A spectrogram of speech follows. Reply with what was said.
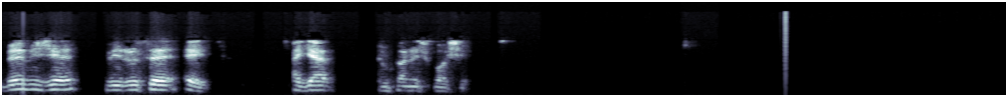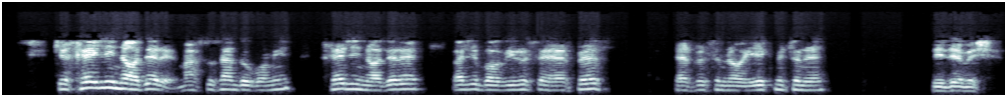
به ویژه ویروس اید اگر امکانش باشه. که خیلی نادره. مخصوصا دومی. خیلی نادره. ولی با ویروس هرپس هرپس نوع یک می‌تونه دیده بشه.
